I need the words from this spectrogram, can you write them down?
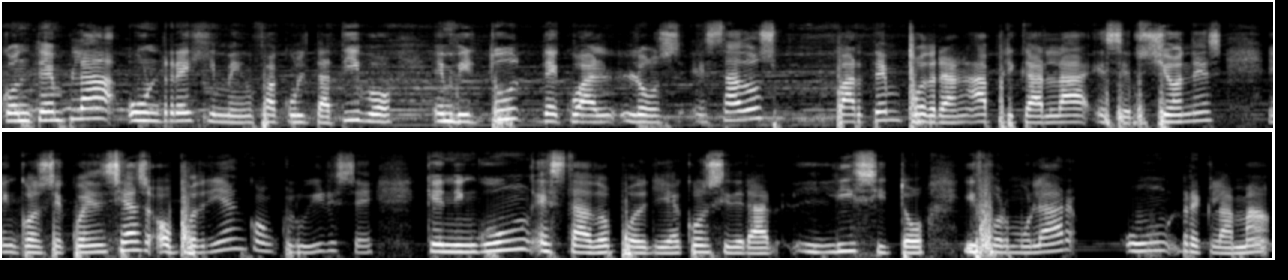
contempla un régimen facultativo en virtud de cual los estados parten podrán aplicar las excepciones en consecuencias o podrían concluirse que ningún Estado podría considerar lícito y formular un reclamo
